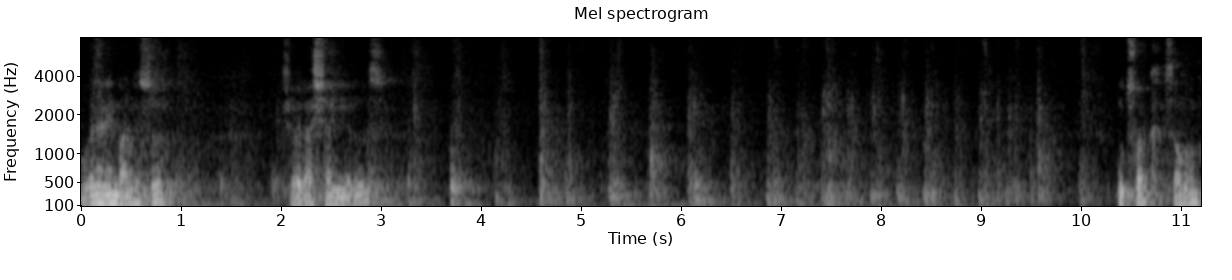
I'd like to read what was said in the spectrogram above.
Bu ebeveyn banyosu. Şöyle aşağı iniyoruz. Mutfak, salon.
